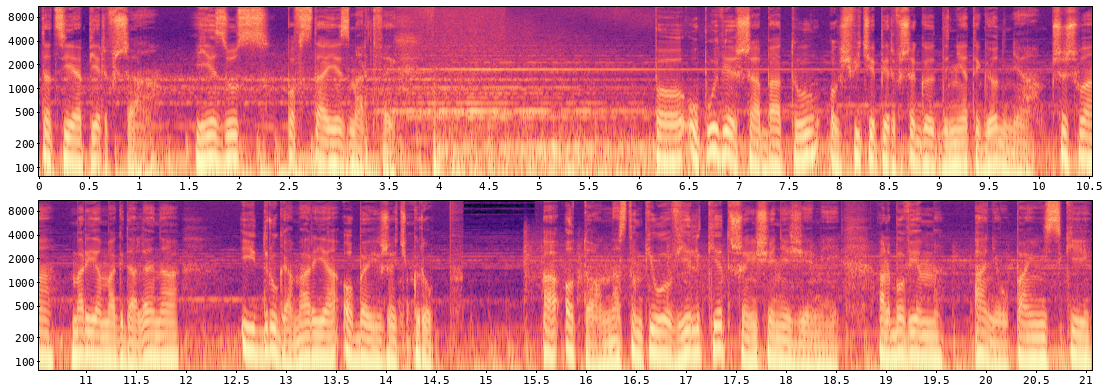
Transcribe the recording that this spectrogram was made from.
Stacja pierwsza. Jezus powstaje z martwych. Po upływie szabatu, o świcie pierwszego dnia tygodnia, przyszła Maria Magdalena i druga Maria obejrzeć grób. A oto nastąpiło wielkie trzęsienie ziemi, albowiem anioł pański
